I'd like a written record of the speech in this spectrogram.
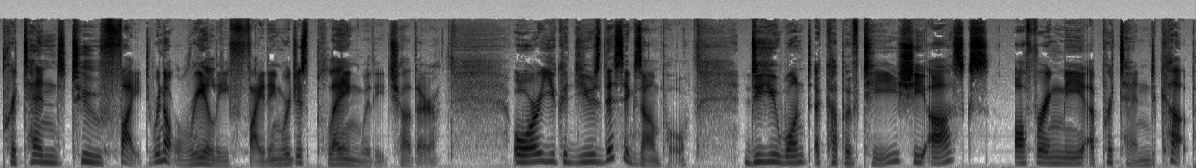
pretend to fight. We're not really fighting, we're just playing with each other. Or you could use this example Do you want a cup of tea? She asks. Offering me a pretend cup.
